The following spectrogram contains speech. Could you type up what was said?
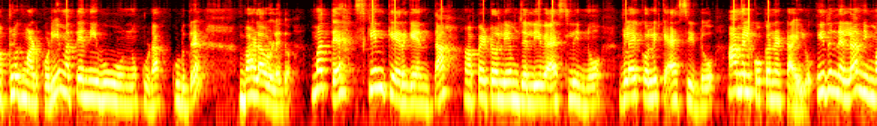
ಮಕ್ಳಿಗೆ ಮಾಡಿಕೊಡಿ, ಮತ್ತೆ ನೀವು ಕೂಡ ಕುಡಿದ್ರೆ ಬಹಳ ಒಳ್ಳೆಯದು ಮತ್ತು ಸ್ಕಿನ್ ಕೇರ್ಗೆ ಅಂತ petroleum jelly Vaseline glycolic acid ಆಮೇಲೆ ಕೊಕೊನಟ್ ಆಯಿಲು ಇದನ್ನೆಲ್ಲ ನಿಮ್ಮ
